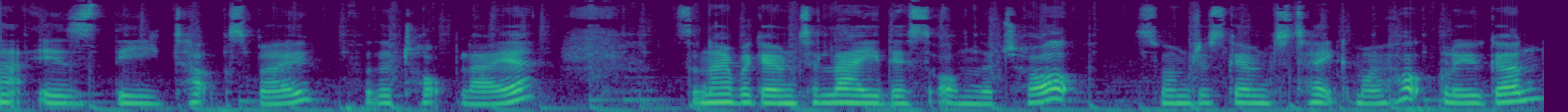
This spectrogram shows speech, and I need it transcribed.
That is the tux bow for the top layer. So now we're going to lay this on the top. So I'm just going to take my hot glue gun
